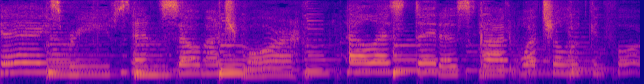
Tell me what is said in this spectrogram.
case briefs, and so much more. LS Data's got what you're looking for.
